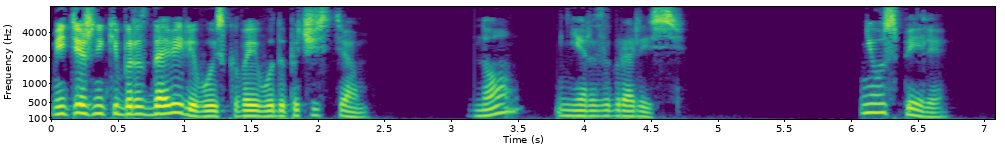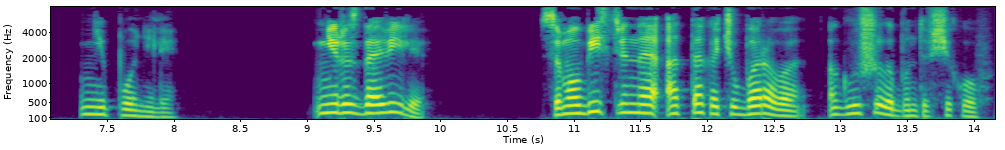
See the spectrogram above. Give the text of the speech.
мятежники бы раздавили войско воеводы по частям. Но не разобрались. Не успели, не поняли. Не раздавили. Самоубийственная атака Чубарова оглушила бунтовщиков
